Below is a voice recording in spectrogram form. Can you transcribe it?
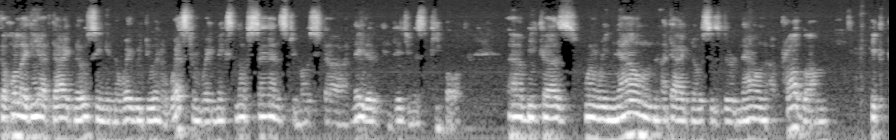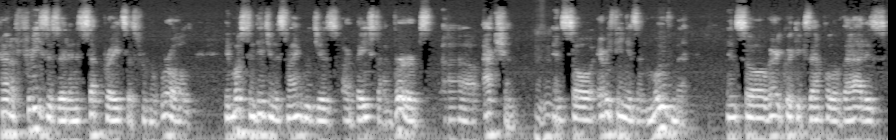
the whole idea of diagnosing in the way we do in a Western way makes no sense to most uh, native indigenous people. Uh, because when we noun a diagnosis or noun a problem, it kind of freezes it and it separates us from the world. In most indigenous languages are based on verbs, uh, action, mm-hmm. and so everything is in movement. And so, a very quick example of that is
